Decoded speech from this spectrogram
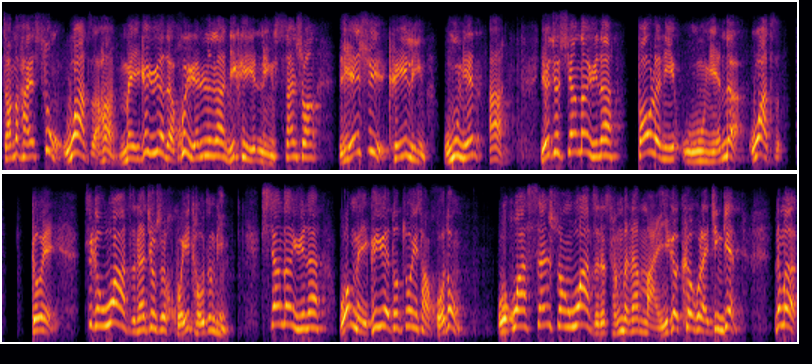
咱们还送袜子哈，每个月的会员日呢，你可以领三双，连续可以领五年啊，也就相当于呢，包了你五年的袜子，各位。这个袜子呢，就是回头赠品，相当于呢，我每个月都做一场活动，我花三双袜子的成本呢，买一个客户来进店，那么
